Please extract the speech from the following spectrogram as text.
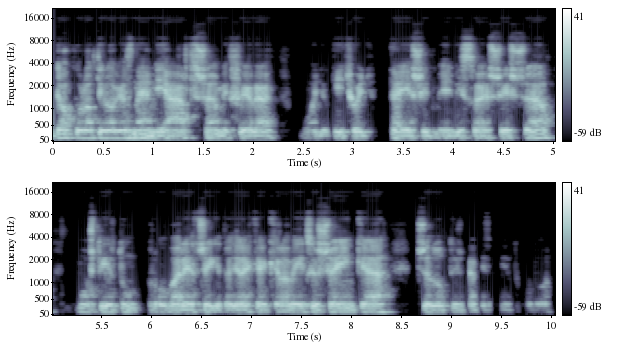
Gyakorlatilag ez nem járt semmiféle, mondjuk így, hogy teljesítmény visszaeséssel. Most írtunk próbárértségét a gyerekekkel, a végzőseinkkel, és ez ott is bebizonyítódott.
